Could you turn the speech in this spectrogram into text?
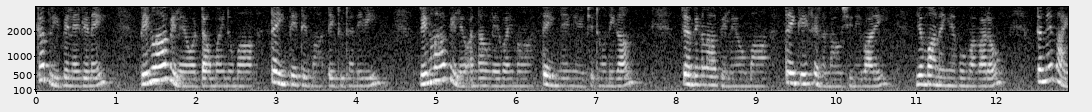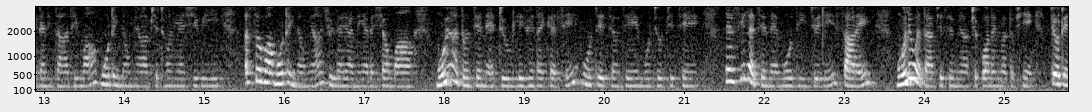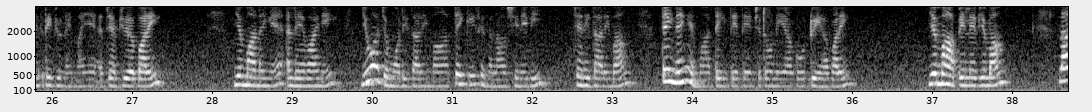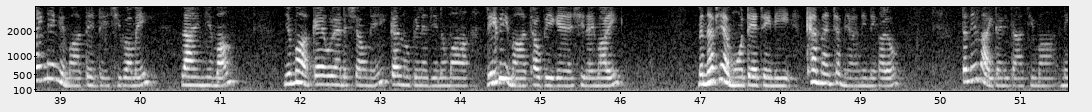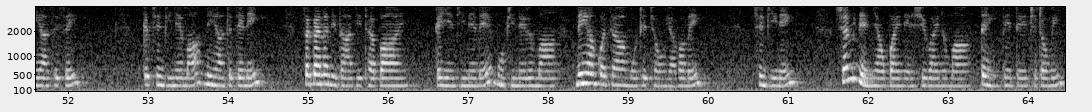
ကပ်ပလီပင်လယ်ပြင်နဲ့ဘင်္ဂလားပင်လယ်ော်တောင်ပိုင်းတို့မှာတိမ်တစ်တင်မှာတိမ်ထူထန်နေပြီးဘင်္ဂလားပင်လယ်ော်အနောက်လယ်ပိုင်းမှာတိမ်ငယ်ငယ်ဖြစ်ထွန်းနေကကြံဘင်္ဂလားပင်လယ်ော်မှာတိမ်ကိန်းစင်လောက်ရှိနေပါတယ်မြန်မာနိုင်ငံပုံမှာကတော့တနင်္သာရီတိုင်းဒေသကြီးမှာမိုးတိမ်နှောင်များဖြစ်ထွန်းရရှိပြီးအဆိုပါမိုးတိမ်နှောင်များယူလာရနေရတဲ့ရှောင်းမှာမိုးရွာသွန်းခြင်းနဲ့အတူလေပြင်းတိုက်ခတ်ခြင်းမိုးတိမ်ကြုံခြင်းမိုးချိုးဖြစ်ခြင်းလက်စည်းလက်ခြင်းနဲ့မိုးတီကျွေးခြင်းစားတဲ့မိုးလေဝသဖြစ်စဉ်များဖြစ်ပေါ်နိုင်မှသဖြင့်ကြိုတင်သတိပြုနိုင်မှာရဲ့အကြံပြုရပါတယ်မြန်မာနိုင်ငံအလဲပိုင်းနဲ့ မြို့ဝကြုံမော်ဒေသတွေမှာတိတ်ကိန်းစင်တလောက်ရှိနေပြီးကျန်ဒေသတွေမှာတိမ်နှင်းငယ်မှာတိမ်တဲတဲဖြစ်ထွန်းနေရကိုတွေ့ရပါတယ်မြန်မာပင်လယ်ပြင်မှာလိုင်းနှင်းငယ်မှာတိမ်တဲရှိပါမယ်လိုင်းမြင်မှာမြမကဲဝရန်တစ်ချောင်းနဲ့ကမ်းလွန်ပင်လယ်ပြင်တို့မှာ၄ဘီမှာ6ဘီခန့်ရှိနိုင်ပါတယ်။မနက်ဖြန်မွန်တဲချိန်ထိခံမှန်းချက်များအနေနဲ့ကတော့တနင်္လာရီတိုင်းဒေသကြီးမှာနေရာစစ်စိတ်ကချင်ပြည်နယ်မှာနေရာကျကျနေစကိုင်းတိုင်းဒေသကြီးထပ်ပိုင်း ကရင်ပြည်နယ်နဲ့မွန်ပြည်နယ်တို့မှာနေရာကွက်ကြားမိုးထချုံရပါမယ်။ချင်းပြည်နယ်ရှမ်းပြည်နယ်မြောက်ပိုင်းနဲ့ရှေ့ပိုင်းတို့မှာတိမ်တင်းတင်းဖြစ်တော့ပြီး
